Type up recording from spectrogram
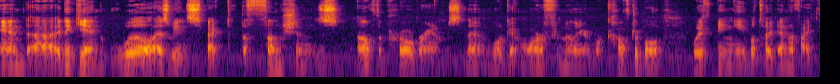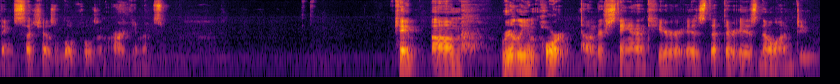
and, uh, and again, we'll, as we inspect the functions of the programs, then we'll get more familiar, more comfortable with being able to identify things such as locals and arguments. Okay, um, really important to understand here is that there is no undo.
